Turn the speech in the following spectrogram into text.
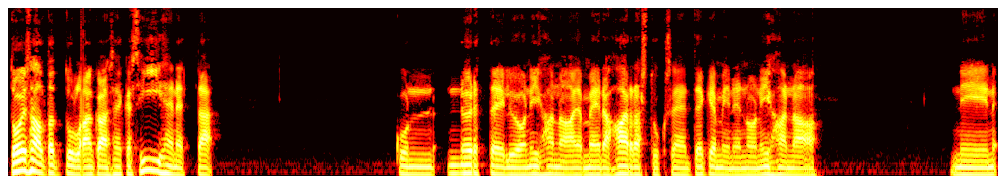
Toisaalta tullaan kanssa ehkä siihen, että kun nörtteily on ihanaa ja meidän harrastukseen tekeminen on ihanaa, niin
